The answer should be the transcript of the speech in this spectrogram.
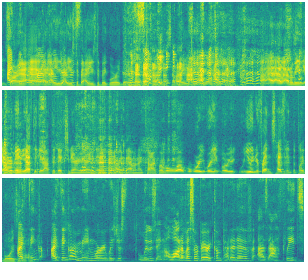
I Sorry, think we were a I, I, I, used, I used a I used a big word there. Sorry. I, don't mean I don't mean you have to get out the dictionary or anything, anything like that when I talk. But were, were, were, you, were, you, were you were you and your friends hesitant to play boys? At I all? think I think our main worry was just losing. A lot of us are very competitive as athletes,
